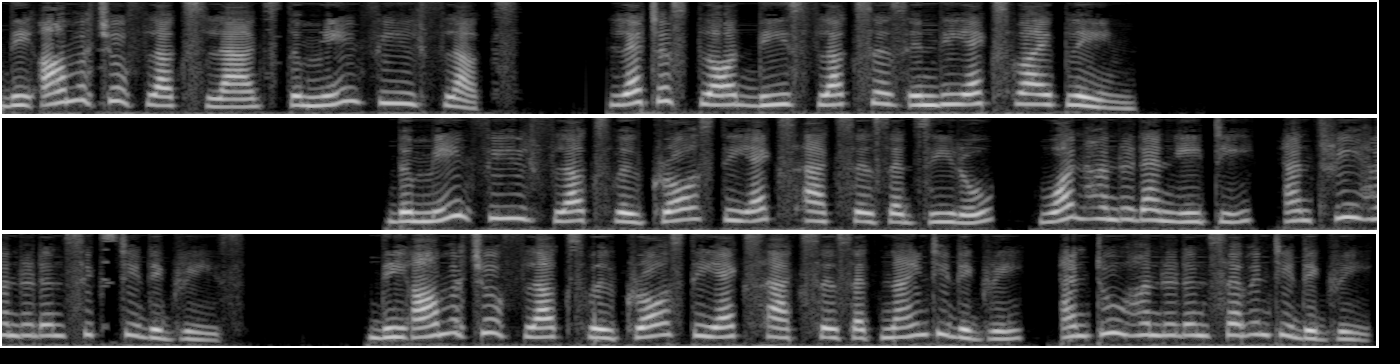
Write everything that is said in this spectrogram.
the armature flux lags the main field flux. Let us plot these fluxes in the xy plane. The main field flux will cross the x-axis at 0, 180, and 360 degrees. The armature flux will cross the x-axis at 90 degree and 270 degree.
